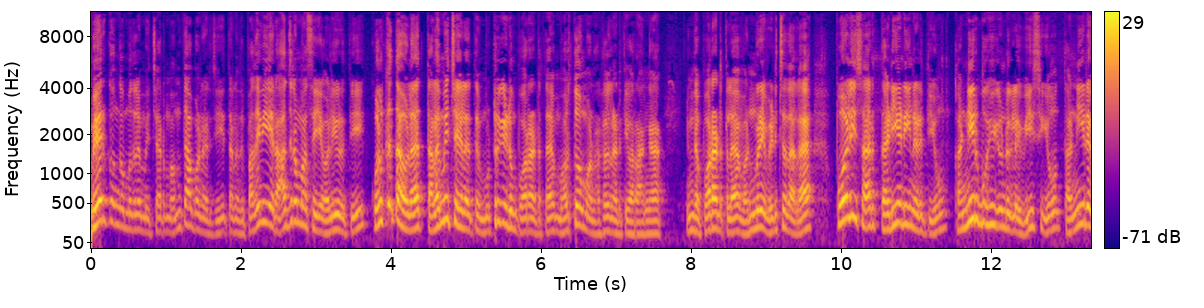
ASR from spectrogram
மேற்குவங்க முதலமைச்சர் மம்தா பானர்ஜி தனது பதவியை ராஜினாமா செய்ய வலியுறுத்தி கொல்கத்தாவில் தலைமைச் செயலகத்தை முற்றுகையிடும் போராட்டத்தை மருத்துவ மாணவர்கள் நடத்தி வராங்க. இந்த போராட்டத்தில் வன்முறை வெடித்ததால் போலீசார் தடியடி நடத்தியும் கண்ணீர் புகை குண்டுகளை வீசியும் தண்ணீரை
